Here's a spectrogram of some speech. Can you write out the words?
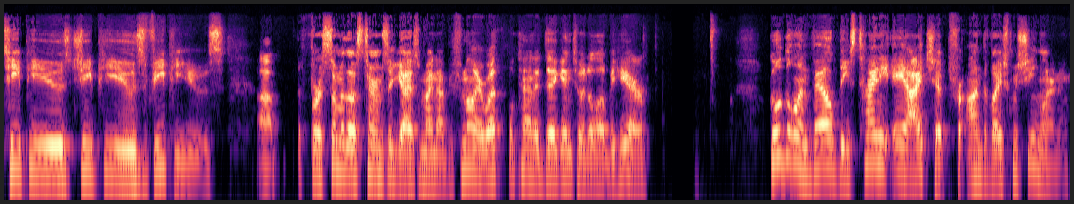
TPUs, GPUs, VPUs. Uh, for some of those terms that you guys might not be familiar with, we'll kind of dig into it a little bit here. Google unveiled these tiny AI chips for on-device machine learning.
